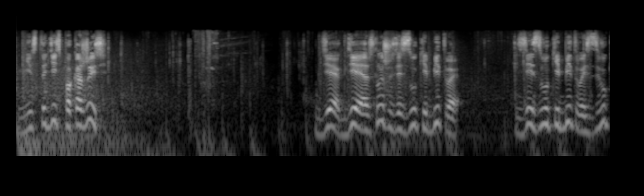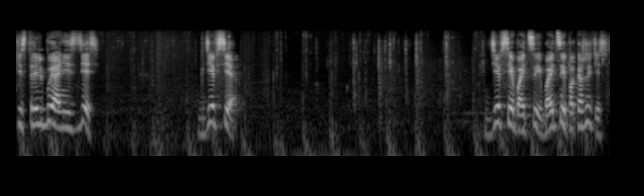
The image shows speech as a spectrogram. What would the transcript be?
Не стыдись, покажись! Где? Где? Я слышу здесь звуки битвы. Здесь звуки битвы, звуки стрельбы, они здесь. Где все? Где все бойцы? Бойцы, покажитесь.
